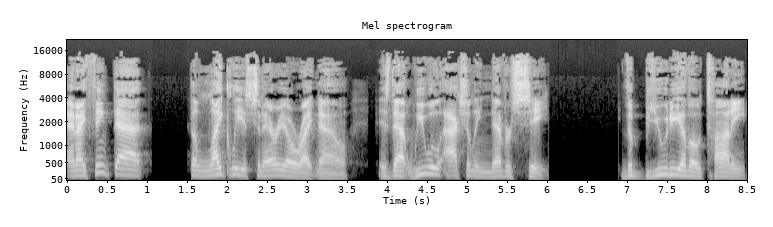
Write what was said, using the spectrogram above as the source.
And I think that the likeliest scenario right now is that we will actually never see the beauty of Ohtani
